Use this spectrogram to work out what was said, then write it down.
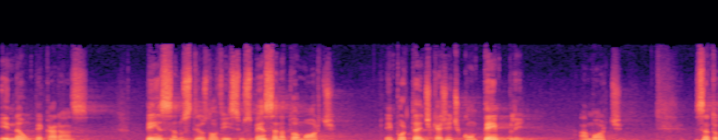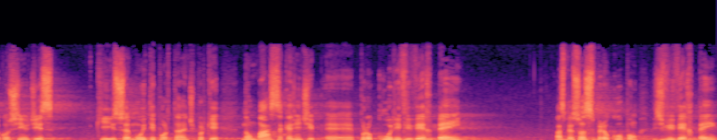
e não pecarás. Pensa nos teus novíssimos, pensa na tua morte. É importante que a gente contemple a morte. Santo Agostinho diz que isso é muito importante, porque não basta que a gente é, procure viver bem, As pessoas se preocupam de viver bem,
